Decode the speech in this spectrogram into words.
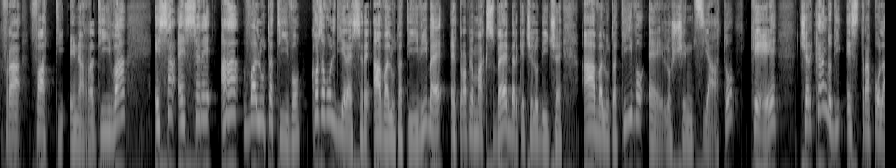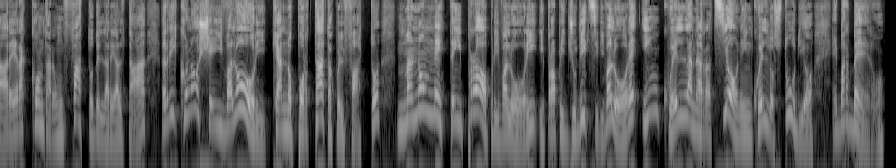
fra fatti e narrativa, e sa essere avalutativo. Cosa vuol dire essere avalutativi? Beh, è proprio Max Weber che ce lo dice. Avalutativo è lo scienziato che, cercando di estrapolare e raccontare un fatto della realtà, riconosce i valori che hanno portato a quel fatto, ma non mette i propri valori, i propri giudizi di valore in quella narrazione, in quello studio. E Barbero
